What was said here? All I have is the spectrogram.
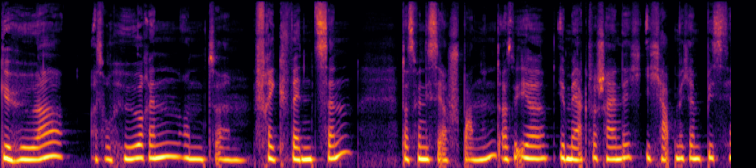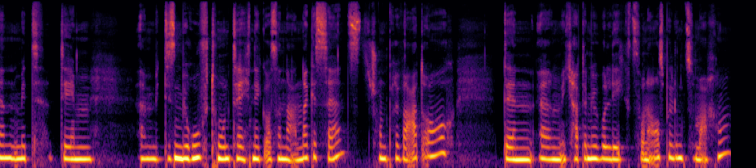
Gehör, also Hören und ähm, Frequenzen. Das finde ich sehr spannend. Also ihr, ihr merkt wahrscheinlich, ich habe mich ein bisschen mit dem mit diesem Beruf Tontechnik auseinandergesetzt, schon privat auch, denn ähm, ich hatte mir überlegt, so eine Ausbildung zu machen.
